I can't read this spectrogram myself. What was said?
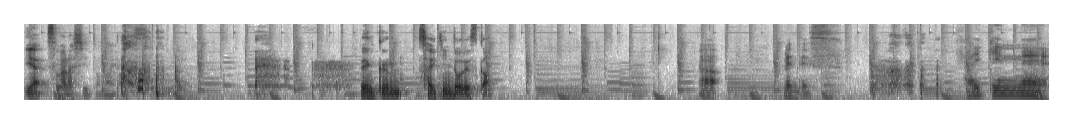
いや素晴らしいと思いますレン君最近どうですか？あ、レンです。最近ね、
